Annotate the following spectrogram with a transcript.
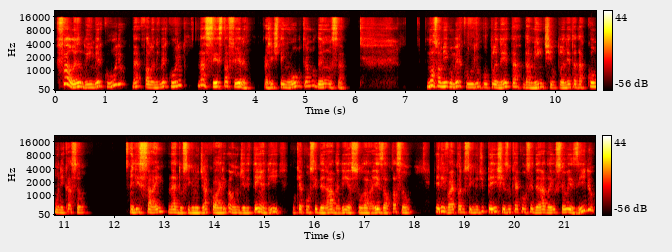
Falando em Mercúrio, né, falando em Mercúrio, na sexta-feira a gente tem outra mudança. Nosso amigo Mercúrio, o planeta da mente, o planeta da comunicação, ele sai né, do signo de Aquário, onde ele tem ali o que é considerado ali a sua exaltação, ele vai para o signo de Peixes, o que é considerado aí o seu exílio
